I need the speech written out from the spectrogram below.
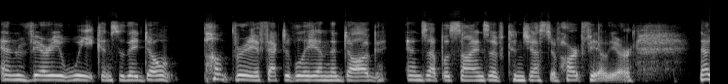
and very weak. And so they don't pump very effectively, and the dog ends up with signs of congestive heart failure. Now,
